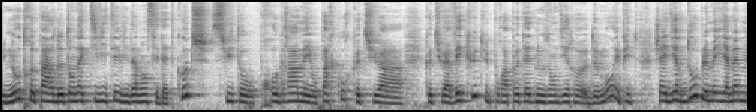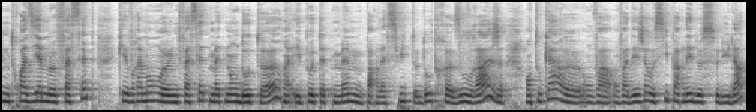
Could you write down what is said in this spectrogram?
Une autre part de ton activité, évidemment, c'est d'être coach suite au programme et au parcours que tu as, que tu as vécu. Tu pourras peut-être nous en dire euh, deux mots. Et puis, j'allais dire double, mais il y a même une troisième facette qui est vraiment euh, une facette maintenant d'auteur et peut-être même par la suite d'autres ouvrages. En tout cas, euh, on va, on va déjà aussi parler de celui-là.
